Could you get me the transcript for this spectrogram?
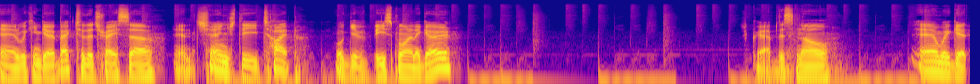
And we can go back to the tracer and change the type. We'll give B-spline a go. Grab this null and we get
